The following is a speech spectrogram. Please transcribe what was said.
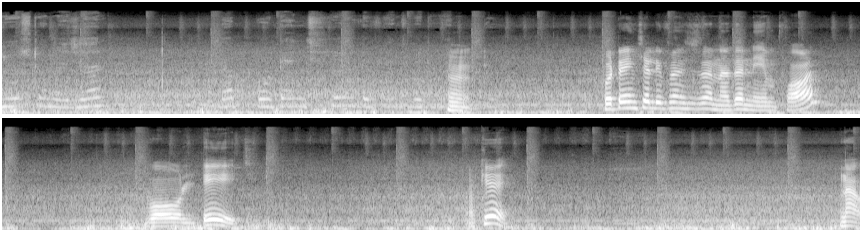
used to measure the potential difference between Hmm. Potential difference is another name for voltage. Okay. Now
